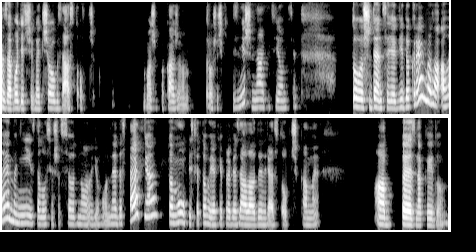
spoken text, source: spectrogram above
заводячи гачок за стовпчик. Може, покажу вам трошечки пізніше на підйомці. Тож, денце я відокремила, але мені здалося, що все одно його недостатньо. Тому після того, як я пров'язала один ряд стовпчиками а, без накиду,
